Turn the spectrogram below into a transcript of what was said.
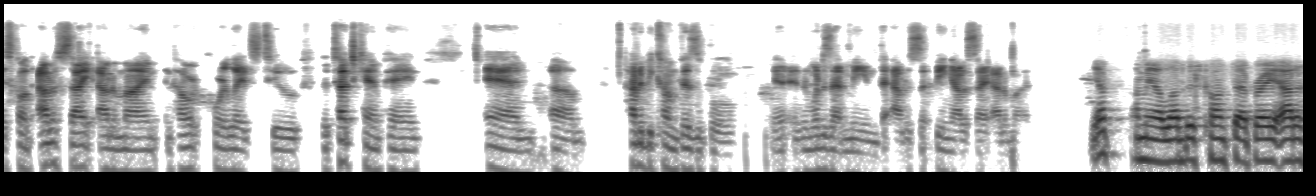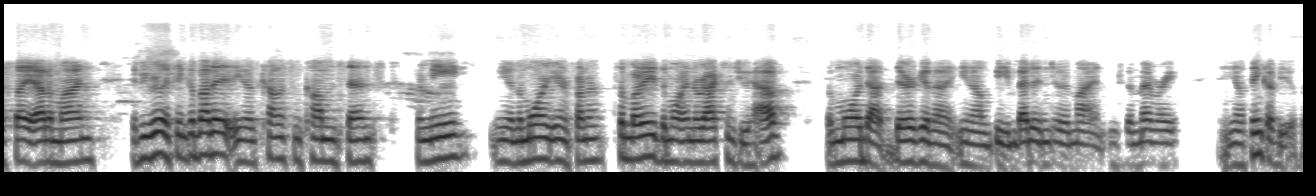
it's called out of sight, out of mind, and how it correlates to the touch campaign and um, how to become visible, and, and, what does that mean? The out of sight, being out of sight, out of mind. Yep. I mean, I love this concept, right? Out of sight, out of mind. If you really think about it, you know, it's kind of some common sense. For me, you know, the more you're in front of somebody, the more interactions you have, the more that they're gonna, you know, be embedded into their mind, into the memory, and you know, think of you.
